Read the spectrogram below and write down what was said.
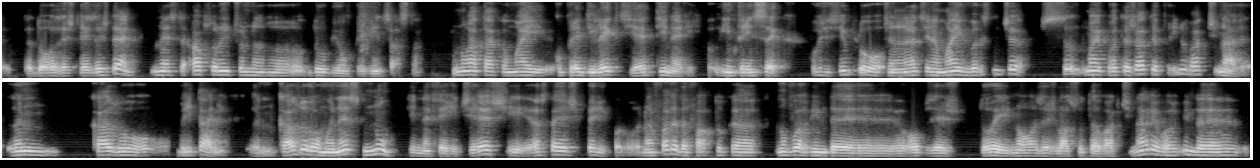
20-30 de ani. Nu este absolut niciun uh, dubiu în privința asta. Nu atacă mai cu predilecție tinerii, intrinsec. Pur și simplu, generațiile mai vârstnice sunt mai protejate prin vaccinare. În cazul britanic. În cazul românesc, nu, din nefericire, și ăsta e și pericolul. În afară de faptul că nu vorbim de 82-90% vaccinare, vorbim de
